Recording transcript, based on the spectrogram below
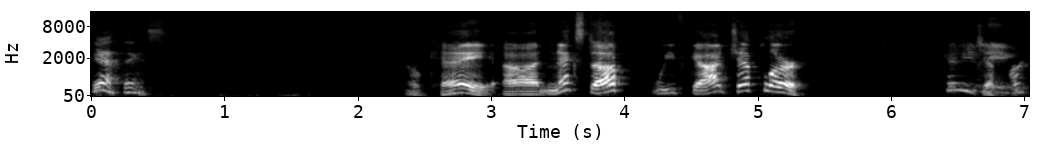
yeah, thanks. Okay. Uh, next up, we've got Jepler. Good Hey, evening. Jepler.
